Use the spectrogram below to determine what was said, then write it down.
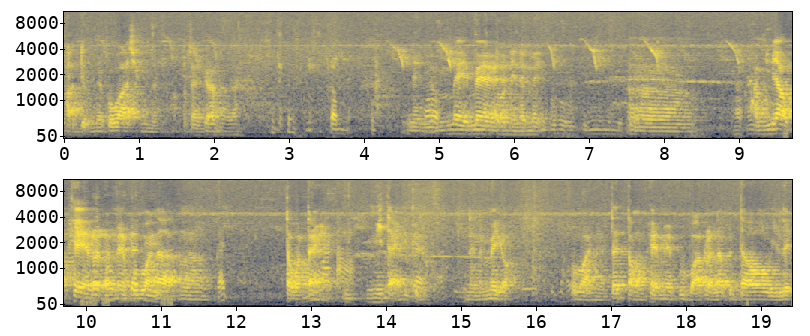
ผ่านดึงไม่เพราะว่าฉันนะแต่ก็เไม่แม่ตอนนี้นะไม่ทำยาวแพ้แล้วแม่พูดว่าละ มีแต่นี่คือนั่นไม่กเพระว่าเนี่ยแต่ตองแพร่แม่พูดว่าละละเป็นดาวอยู่เลย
